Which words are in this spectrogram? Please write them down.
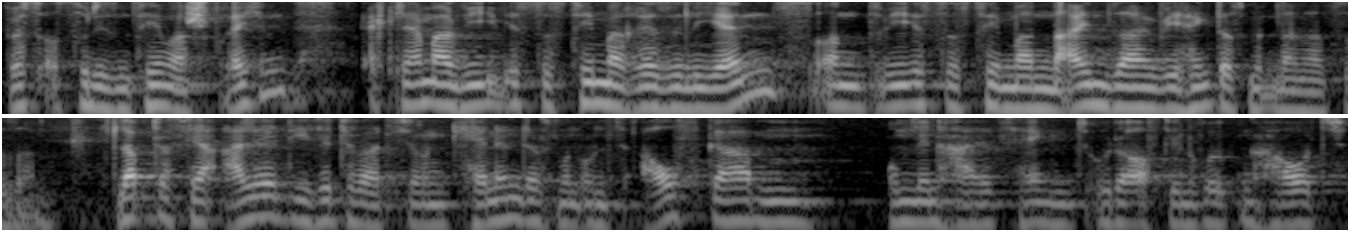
Du wirst auch zu diesem Thema sprechen. Erklär mal, wie ist das Thema Resilienz und wie ist das Thema Nein sagen? Wie hängt das miteinander zusammen? Ich glaube, dass wir alle die Situation kennen, dass man uns Aufgaben um den Hals hängt oder auf den Rücken haut,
